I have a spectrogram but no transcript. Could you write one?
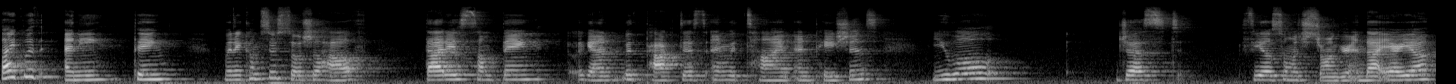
like with anything, when it comes to social health, that is something again, with practice and with time and patience, you will just feel so much stronger in that area.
